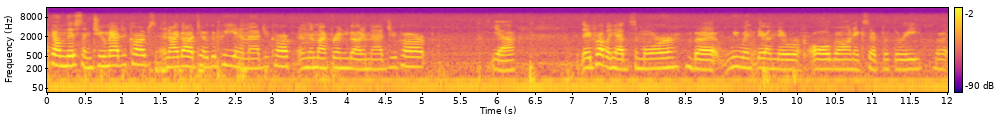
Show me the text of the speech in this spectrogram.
I found this and two Magikarps, and I got a Togepi and a Magikarp, and then my friend got a Magikarp. Yeah. They probably had some more, but we went there and they were all gone except for three. But,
